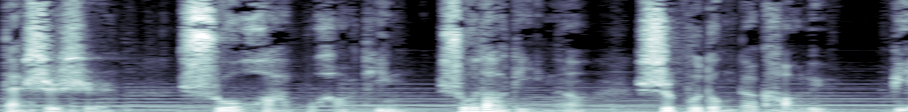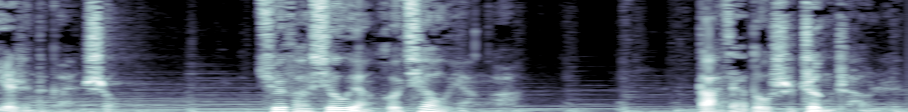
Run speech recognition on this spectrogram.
但事实，说话不好听，说到底呢，是不懂得考虑别人的感受，缺乏修养和教养啊。大家都是正常人，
